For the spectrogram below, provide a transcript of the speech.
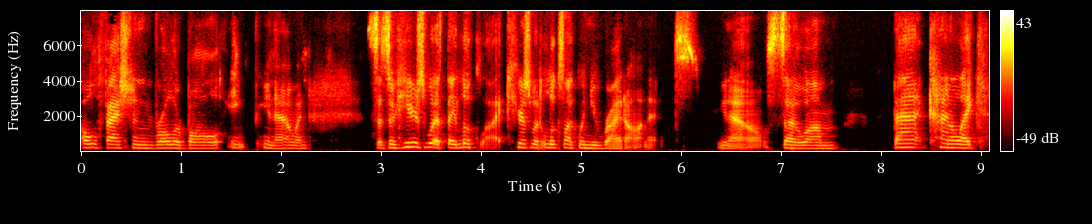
old fashioned rollerball ink you know and so so here's what they look like here's what it looks like when you write on it you know so um that kind of like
